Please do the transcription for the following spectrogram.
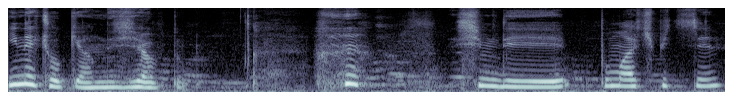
Yine çok yanlış yaptım. Şimdi bu maç bitsin.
